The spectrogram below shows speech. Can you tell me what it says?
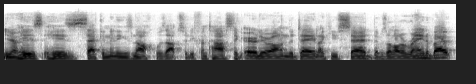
You know his his second innings knock was absolutely fantastic. Earlier on in the day, like you said, there was a lot of rain about.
